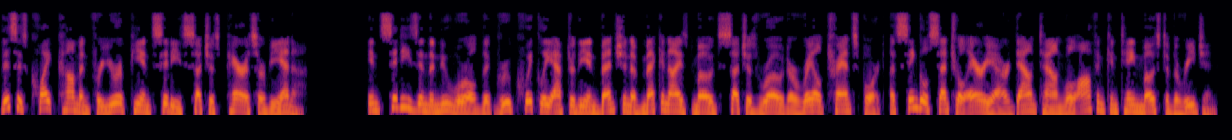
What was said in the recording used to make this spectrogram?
This is quite common for European cities such as Paris or Vienna. In cities in the New World that grew quickly after the invention of mechanized modes such as road or rail transport, a single central area or downtown will often contain most of the region.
